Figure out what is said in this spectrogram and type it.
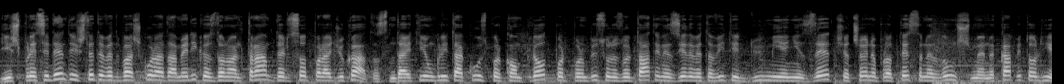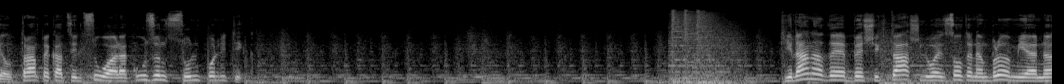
Ish presidenti i Shteteve të Bashkuara të Amerikës Donald Trump del sot para gjykatës. Ndaj tij u ngrit akuzë për komplot për të përmbysur rezultatin e zgjedhjeve të vitit 2020 që çoi në protestën e dhunshme në Capitol Hill. Trump e ka cilësuar akuzën sulm politik. Tirana dhe Beshiktash luajnë sonte në mbrëmje në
